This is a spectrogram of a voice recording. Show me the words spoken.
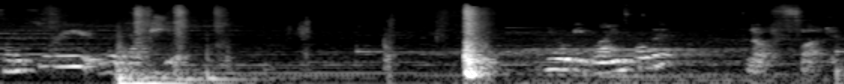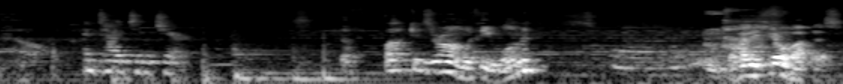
Sensory reduction. You will be blindfolded No fucking hell. and tied to the chair. The fuck is wrong with you, woman? So how do you feel about this?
